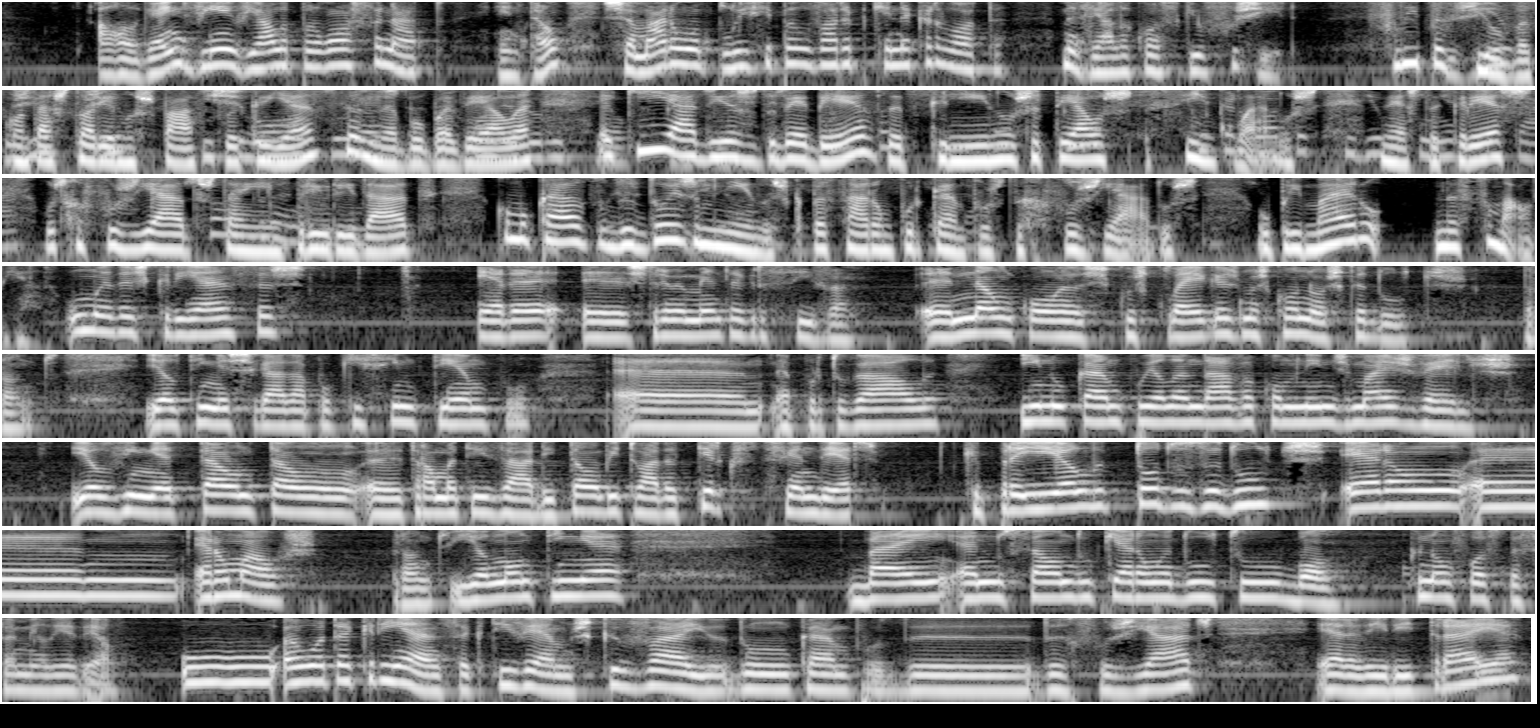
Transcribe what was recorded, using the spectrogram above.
Alguém devia enviá-la para um orfanato. Então chamaram a polícia para levar a pequena Carlota, mas ela conseguiu fugir. Filipa Silva conta a história no espaço da criança, na Bobadela. Aqui há desde bebés a pequeninos até aos 5 anos. Nesta creche, os refugiados têm prioridade, como o caso de dois meninos que passaram por campos de refugiados. O primeiro na Somália. Uma das crianças era uh, extremamente agressiva, uh, não com, as, com os colegas, mas connosco, adultos. Pronto. Ele tinha chegado há pouquíssimo tempo uh, a Portugal e no campo ele andava com meninos mais velhos. Ele vinha tão, tão uh, traumatizado e tão habituado a ter que se defender que para ele todos os adultos eram, uh, eram maus. Pronto, e ele não tinha bem a noção do que era um adulto bom, que não fosse da família dele. O, a outra criança que tivemos que veio de um campo de, de refugiados era de Eritreia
